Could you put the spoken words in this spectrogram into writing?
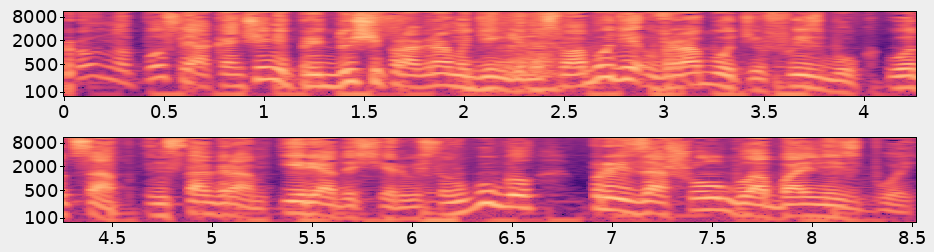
Ровно Ровно после окончания предыдущей программы «Деньги на свободе» в работе Facebook, WhatsApp, Instagram и ряда сервисов Google произошел глобальный сбой.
